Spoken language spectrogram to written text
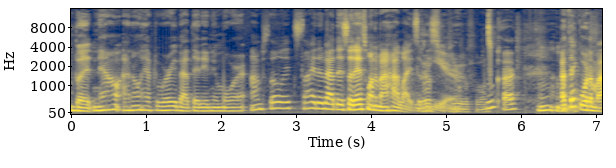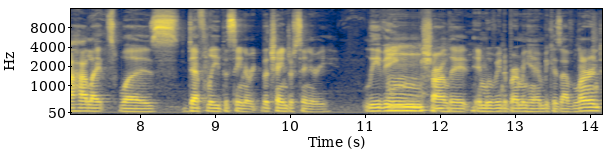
but now I don't have to worry about that anymore. I'm so excited about this. So that's one of my highlights of That's the year. beautiful. Okay. I think one of my highlights was definitely the scenery, the change of scenery, leaving Charlotte and moving to Birmingham because I've learned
